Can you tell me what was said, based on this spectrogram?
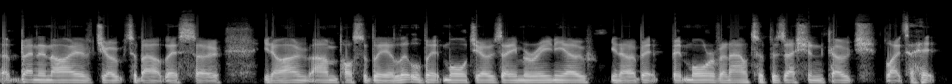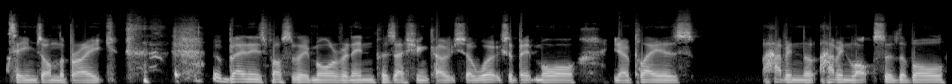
Uh, ben and I have joked about this. So, you know, I'm, I'm, possibly a little bit more Jose Mourinho, you know, a bit bit more of an out of possession coach, like to hit teams on the break. ben is possibly more of an in possession coach, so works a bit more, you know, players having the, having lots of the ball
